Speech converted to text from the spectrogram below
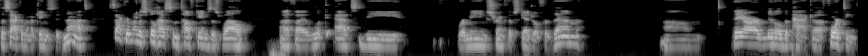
the Sacramento Kings did not, Sacramento still has some tough games as well. Uh, if I look at the remaining strength of schedule for them, um, they are middle of the pack, uh, 14th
